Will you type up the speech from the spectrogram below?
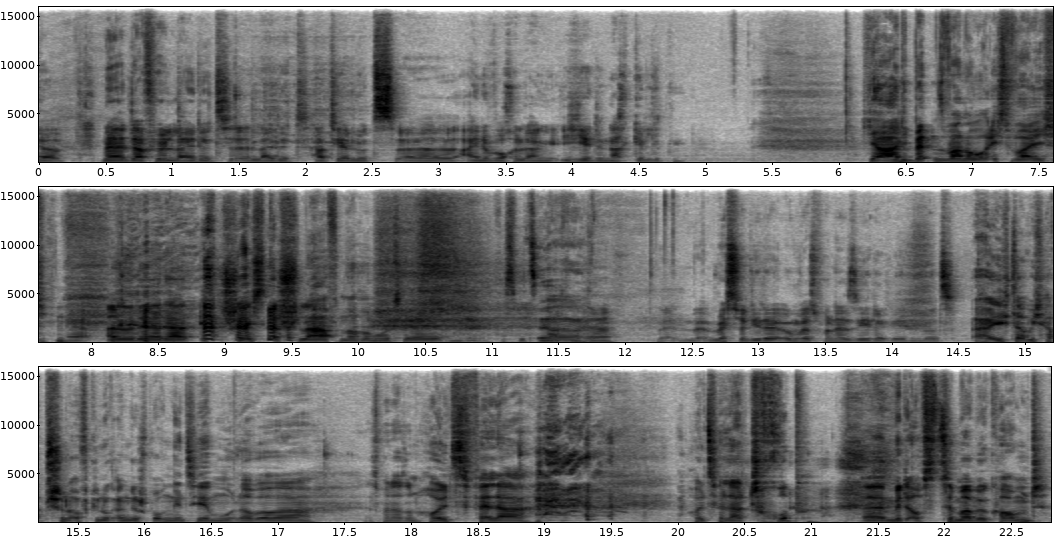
Ja. Naja, dafür leidet, äh, leidet, hat ja Lutz äh, eine Woche lang jede Nacht gelitten. Ja, die Betten waren aber auch echt weich. Ja. Also der, der hat echt schlecht geschlafen noch im Hotel. Was willst du machen? Ja. Möchtest du dir da irgendwas von der Seele reden, Lutz? Ah, Ich glaube, ich habe schon oft genug angesprochen jetzt hier im Urlaub, aber dass man da so einen Holzfäller, Holzfäller Trupp äh, mit aufs Zimmer bekommt.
